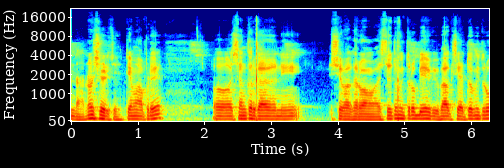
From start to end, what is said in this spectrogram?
નાનો શેડ છે, તેમાં આપણે શંકર ગાયોની સેવા કરવામાં આવે છે. તો મિત્રો, બે વિભાગ છે. તો મિત્રો,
